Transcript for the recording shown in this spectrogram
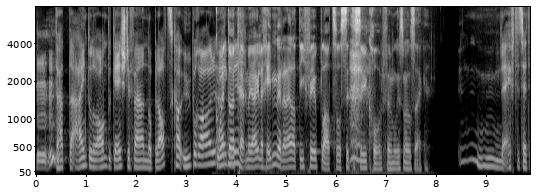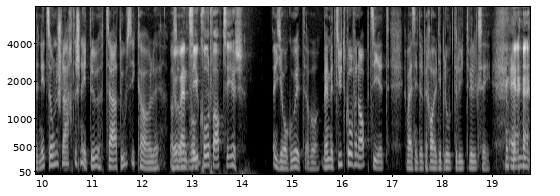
Mhm. Da hat der ein oder andere Gästefan noch Platz gehabt, überall. Gut, eigentlich. dort hat man eigentlich immer relativ viel Platz, außer die Südkurve, muss man sagen. Der FCZ hat nicht so einen schlechten Schnitt, über 10'000 gehabt. Also, ja, wenn du die Südkurve abziehst. Ja gut, aber wenn man die Südkurven abzieht, ich weiß nicht, ob ich all die blutigen Leute will sehen. Ähm,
